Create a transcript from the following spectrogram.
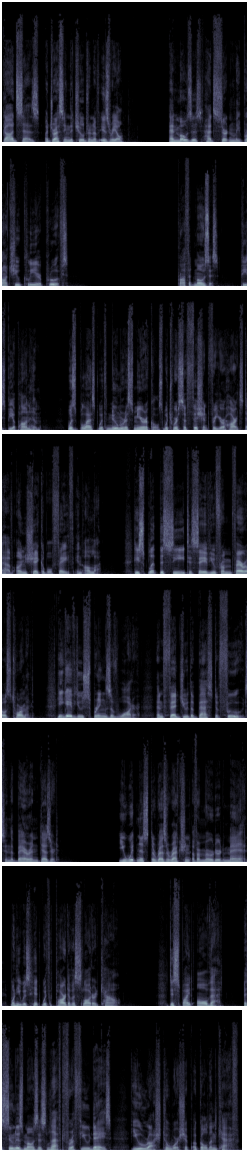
God says, addressing the children of Israel, And Moses had certainly brought you clear proofs. Prophet Moses, peace be upon him, was blessed with numerous miracles which were sufficient for your hearts to have unshakable faith in Allah. He split the sea to save you from Pharaoh's torment. He gave you springs of water and fed you the best of foods in the barren desert. You witnessed the resurrection of a murdered man when he was hit with part of a slaughtered cow. Despite all that, as soon as Moses left for a few days, you rushed to worship a golden calf.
